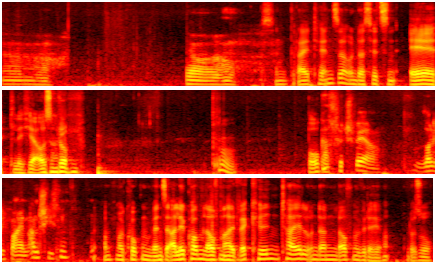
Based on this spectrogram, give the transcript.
Ja. Ja. Das sind drei Tänzer und da sitzen etliche außenrum. Bogen. Das wird schwer. Soll ich mal einen anschießen? Ja, Mal gucken, wenn sie alle kommen, laufen wir halt weg, killen einen Teil und dann laufen wir wieder her. Oder so.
